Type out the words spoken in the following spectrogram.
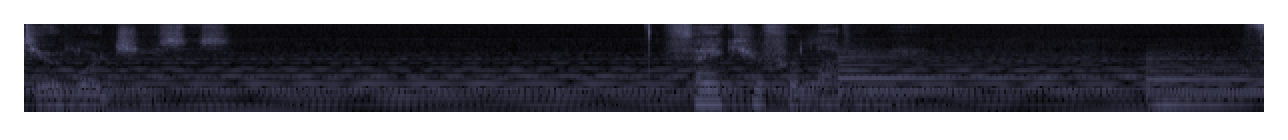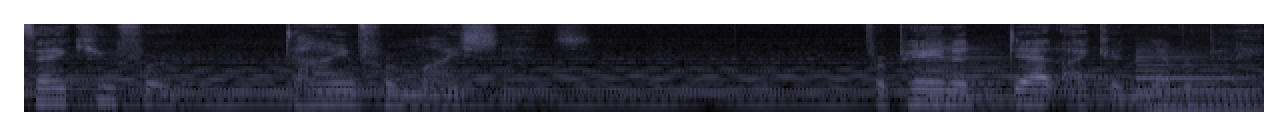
Dear Lord Jesus, thank you for loving me. Thank you for dying for my sins, for paying a debt I could never pay.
